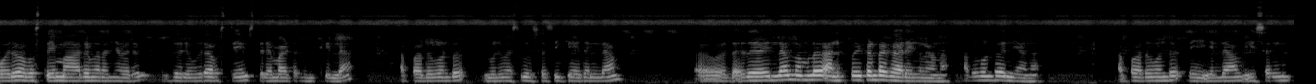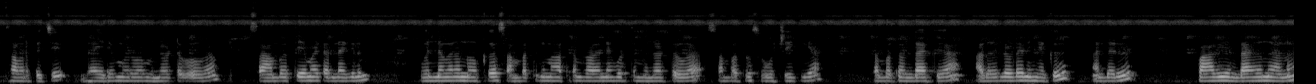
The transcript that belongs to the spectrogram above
ഓരോ അവസ്ഥയും മാറി മറിഞ്ഞ് വരും ഇതൊരു ഒരു അവസ്ഥയും സ്ഥിരമായിട്ട് നിൽക്കില്ല. അപ്പോൾ അതുകൊണ്ട് യൂണിവേഴ്സിൽ വിശ്വസിക്കുക ഇതെല്ലാം ഇതെല്ലാം നമ്മൾ അനുഭവിക്കേണ്ട കാര്യങ്ങളാണ്. അതുകൊണ്ട് തന്നെയാണ്. അപ്പോൾ അതുകൊണ്ട് എല്ലാം ഈശ്വരൻ സമർപ്പിച്ച് ധൈര്യപൂർവം മുന്നോട്ട് പോവുക സാമ്പത്തികമായിട്ട് എന്തെങ്കിലും ഉന്നമനം നോക്കുക സമ്പത്തിന് മാത്രം പ്രാധാന്യം കൊടുത്ത് മുന്നോട്ട് പോവുക സമ്പത്ത് സൂക്ഷിക്കുക സമ്പത്ത് ഉണ്ടാക്കുക അതിലൂടെ നിങ്ങൾക്ക് നല്ലൊരു ഭാവി ഉണ്ടാകുന്നതാണ്.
